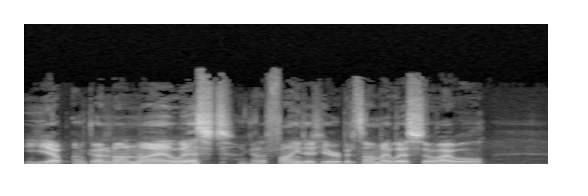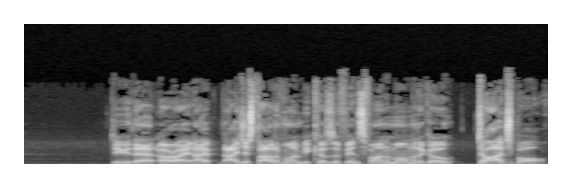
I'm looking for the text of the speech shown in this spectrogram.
Yep, I've got it on my list. I got to find it here, but it's on my list, so I will do that. All right, I I just thought of one because of Vince Vaughn a moment ago. Dodgeball.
